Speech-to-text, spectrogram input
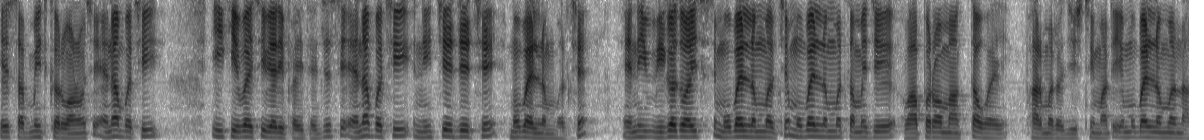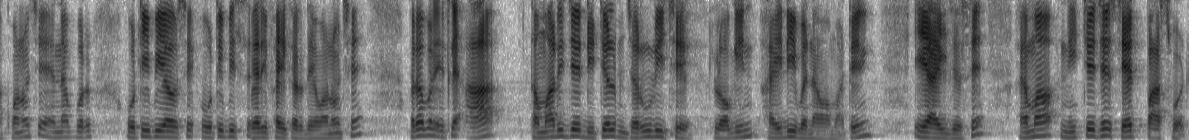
એ સબમિટ કરવાનો છે. એના પછી ઈ કેવાયસી વેરીફાઈ થઈ જશે. એના પછી નીચે જે છે મોબાઈલ નંબર છે. એની વિગતો આવી જશે. મોબાઈલ નંબર છે. મોબાઈલ નંબર તમે જે વાપરવા માંગતા હોય ફાર્મર રજિસ્ટ્રી માટે, એ મોબાઈલ નંબર નાખવાનો છે. એના પર ઓટીપી આવશે. ઓટીપી વેરીફાઈ કરી દેવાનો છે. બરાબર? એટલે આ તમારી જે ડિટેલ જરૂરી છે લોગિન આઈડી બનાવવા માટેની, એ આવી જશે. એમાં નીચે છે સેટ પાસવર્ડ.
